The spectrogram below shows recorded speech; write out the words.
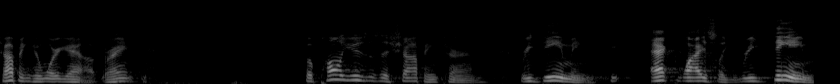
shopping can wear you out, right? But Paul uses a shopping term, redeeming. He, act wisely, redeem.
